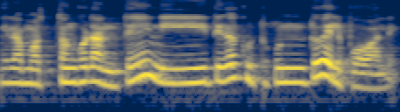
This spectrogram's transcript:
ఇలా మొత్తం కూడా అంతే నీట్గా కుట్టుకుంటూ వెళ్ళిపోవాలి.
